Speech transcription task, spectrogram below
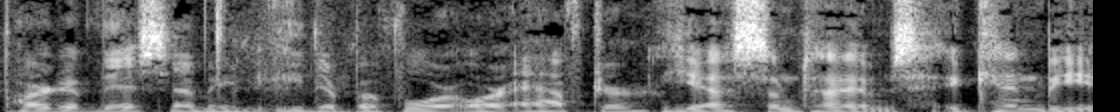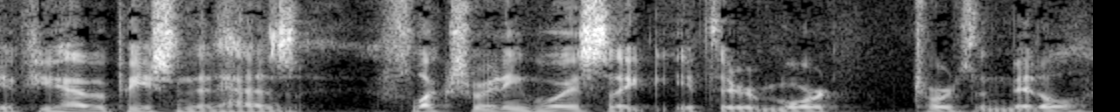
part of this? I mean, either before or after? Yes, sometimes it can be. If you have a patient that has fluctuating voice, like if they're more towards the middle,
